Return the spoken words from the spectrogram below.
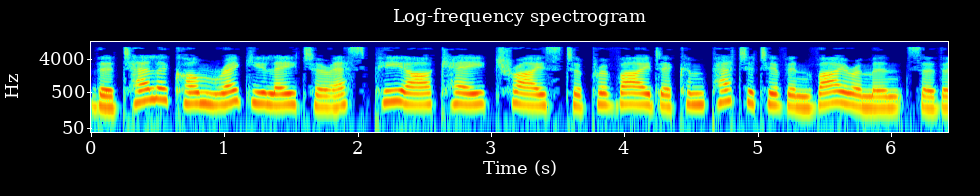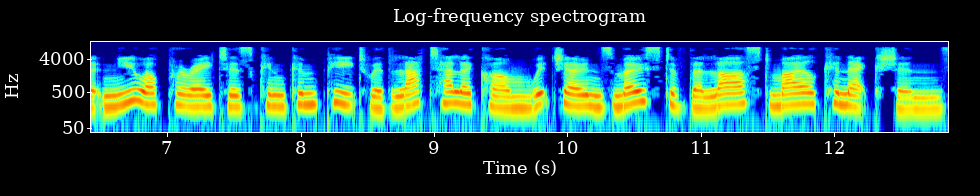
The telecom regulator SPRK tries to provide a competitive environment so that new operators can compete with Lattelecom which owns most of the last-mile connections.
